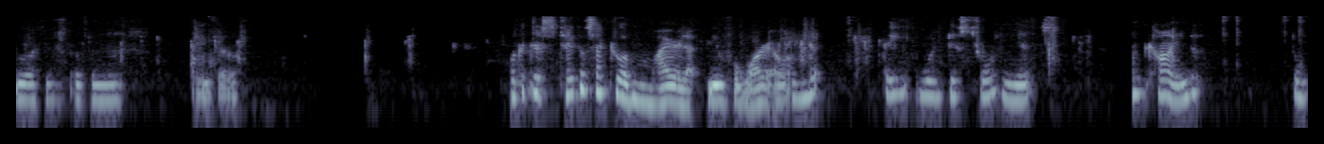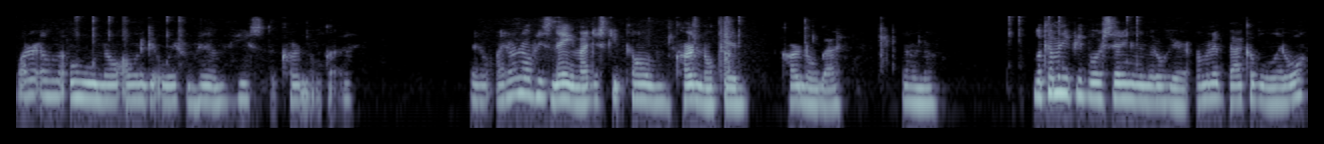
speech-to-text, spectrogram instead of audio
Ooh, I can just open this. There we go. Look at this. Take a sec to admire that beautiful water element. They were destroying it. Unkind. The water element. Oh no, I want to get away from him. He's the cardinal guy. I don't. I don't know his name. I just keep calling him Cardinal Kid. Cardinal guy. I don't know. Look how many people are sitting in the middle here. I'm gonna back up a little,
